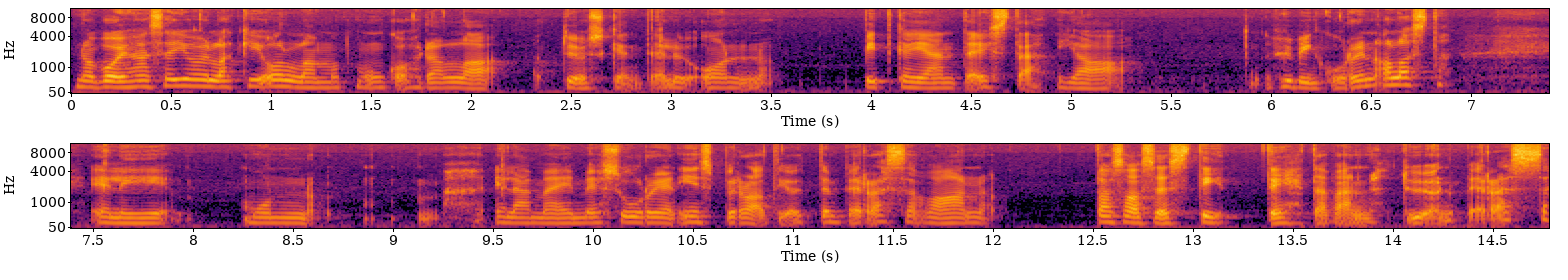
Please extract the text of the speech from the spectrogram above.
No voihan se joillakin olla, mutta mun kohdalla työskentely on pitkäjänteistä ja hyvin kurinalasta. Eli mun elämä ei mene suurien inspiraatioiden perässä, vaan tasaisesti tehtävän työn perässä.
